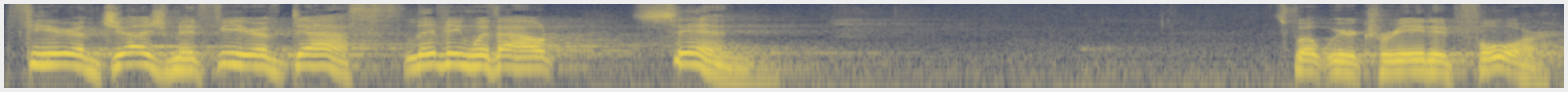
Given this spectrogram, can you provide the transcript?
Fear of judgment, fear of death, living without sin. It's what we we're created for.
